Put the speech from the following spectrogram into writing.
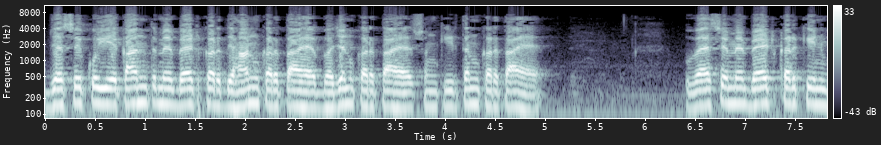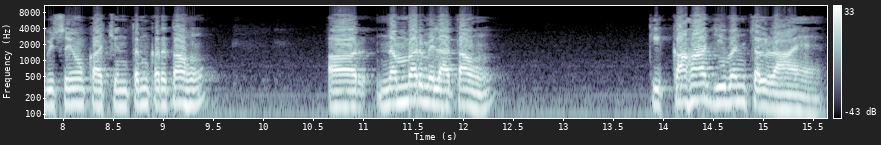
जैसे कोई एकांत में बैठकर ध्यान करता है, भजन करता है, संकीर्तन करता है, वैसे मैं बैठ करके इन विषयों का चिंतन करता हूँ और नंबर मिलाता हूँ कि कहाँ जीवन चल रहा है।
